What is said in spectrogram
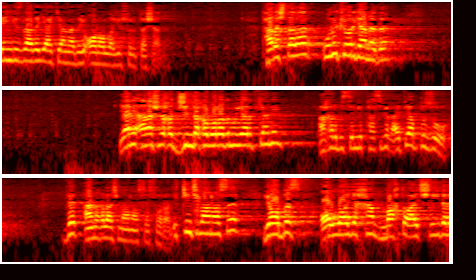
dengizlardagi, okeanlardagi orollarga surib tashadi. Farishtalar uni ko'rgan edi. Ya'ni ana shunaqa jindaqa bo'ladimi yaratganing? Axir biz senga tasbih aytyapmiz-ku. deb aniqlash ma'nosida so'radi. Ikkinchi ma'nosi, yo biz Allohga ham maqtov aytishlikda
